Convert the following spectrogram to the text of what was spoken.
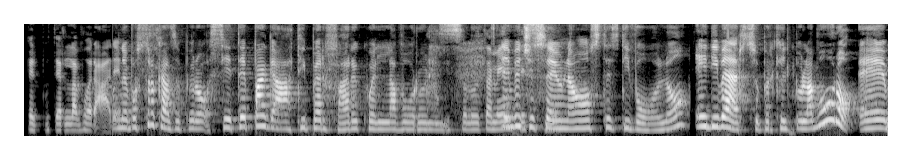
per poter lavorare. Nel vostro caso però siete pagati per fare quel lavoro lì. Assolutamente. Se invece sì. sei una hostess di volo è diverso perché il tuo lavoro è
